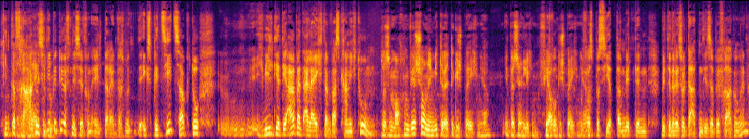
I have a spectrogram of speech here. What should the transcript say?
Hinterfragen Sie die Bedürfnisse von Älteren, dass man explizit sagt, du, ich will dir die Arbeit erleichtern, was kann ich tun? Das machen wir schon in Mitarbeitergesprächen, ja. In persönlichen Vier-Augen-Gesprächen. Ja. Was passiert dann mit den, mit den Resultaten dieser Befragungen?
